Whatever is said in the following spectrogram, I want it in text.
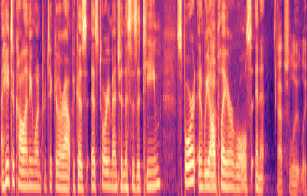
I hate to call anyone particular out because, as Tori mentioned, this is a team sport, and we all play our roles in it. Absolutely.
